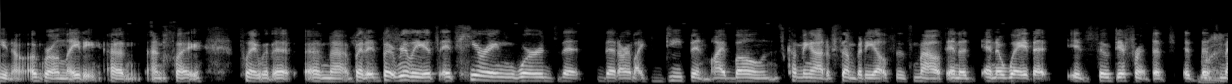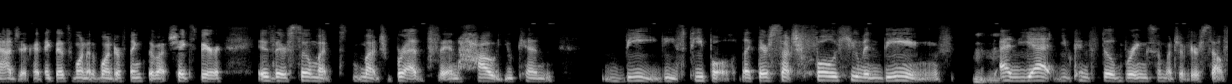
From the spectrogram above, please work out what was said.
you know, a grown lady and, and play, play with it. And, uh, but it, but really it's, it's hearing words that, that are like deep in my bones coming out of somebody else's mouth in a, in a way that is so different. That's, that's right. magic. I think that's one of the wonderful things about Shakespeare is there's so much, much breadth in how you can, be these people. Like they're such full human beings mm-hmm. and yet you can still bring so much of yourself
